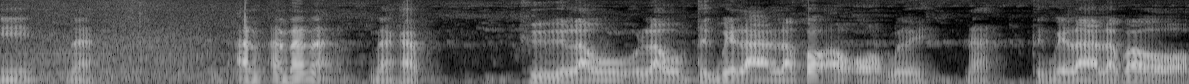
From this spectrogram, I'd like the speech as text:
นี้นะอันอันนั้นอะนะครับ คือเราเราถึงเวลาเราก็เอาออกเลยนะถึงเวลาเราก็ออก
